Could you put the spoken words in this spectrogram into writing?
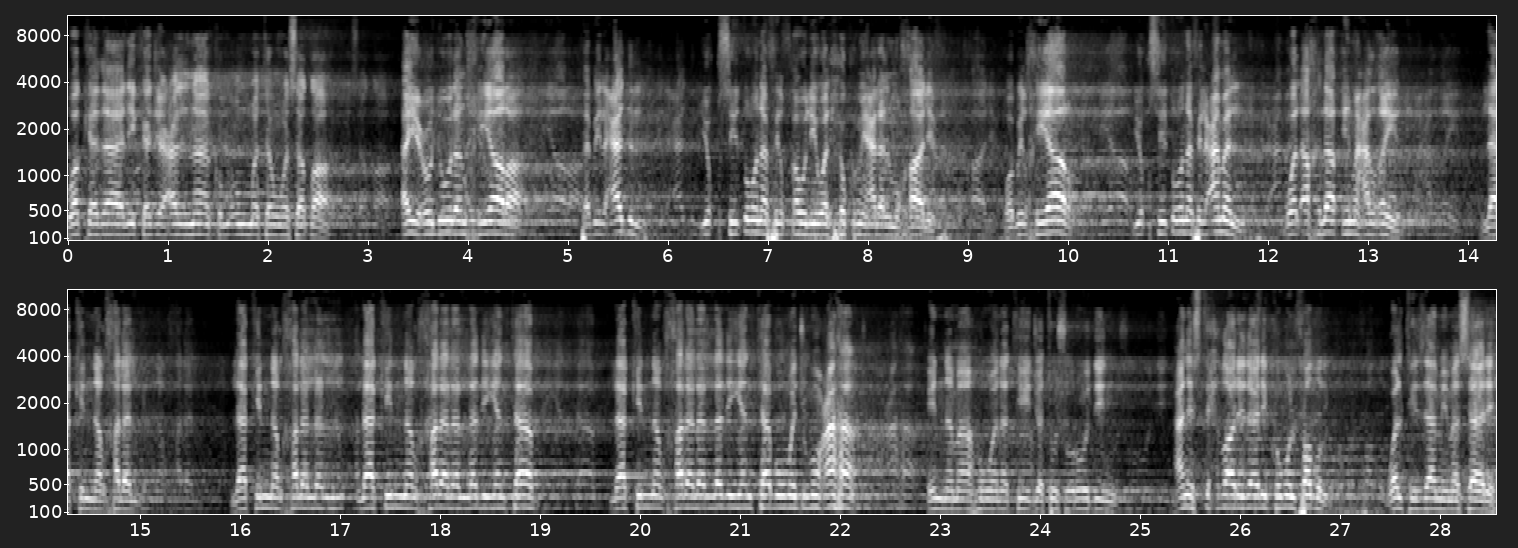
وكذلك جعلناكم أمة وسطا أي عدولا خيارا فبالعدل يقسطون في القول والحكم على المخالف وبالخيار يقسطون في العمل والأخلاق مع الغير. لكن الخلل لكن الخلل لكن الخلل الذي ينتاب لكن الخلل الذي ينتاب مجموعها إنما هو نتيجة شرود عن استحضار ذلكم الفضل والتزام مساره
